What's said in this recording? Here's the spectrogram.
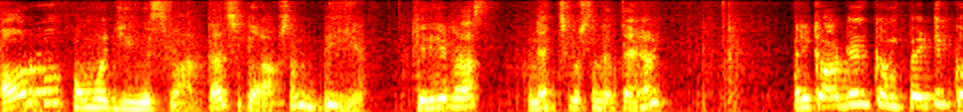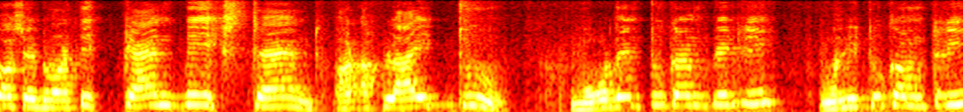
और होमोजीनियस मानता है इसका ऑप्शन बी है। क्लियर रास्ट नेक्स्ट क्वेश्चन लेते हैं। Recording competitive cost advantage can be extend or apply to more than two country only two country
